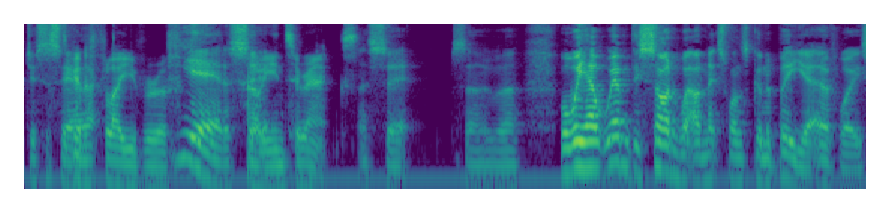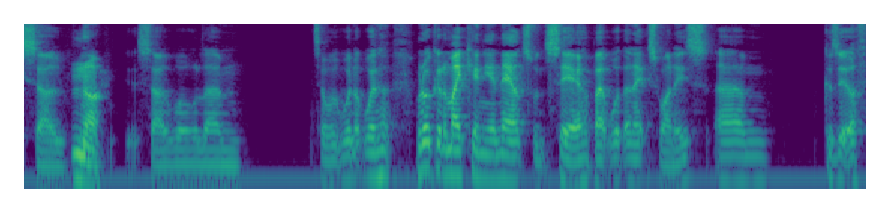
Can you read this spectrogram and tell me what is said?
just to see how Get a flavour of Yeah, that's how it. he interacts. That's it. So, uh, well, we have we haven't decided what our next one's going to be yet, have we? So No. So we'll um, so we're not we're not, we're not going to make any announcements here about what the next one is, um, because it'll,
